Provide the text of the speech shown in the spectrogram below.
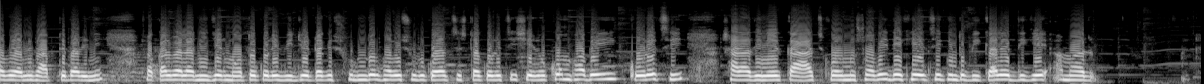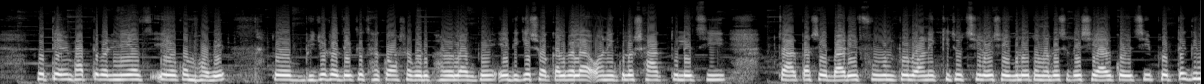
হবে আমি ভাবতে পারিনি। সকালবেলা নিজের মতো করে ভিডিওটাকে সুন্দরভাবে শুরু করার চেষ্টা করেছি। সেরকমভাবেই করেছি। সারাদিনের কাজকর্ম সবই দেখিয়েছি। কিন্তু বিকালের দিকে আমার সত্যি আমি ভাবতে পারিনি আজ এরকম হবে। তো ভিডিওটা দেখতে থাকো, আশা করি ভালো লাগবে। এদিকে সকালবেলা অনেকগুলো শাক তুলেছি চারপাশে বাড়ির ফুল টুল অনেক কিছু ছিল, সেগুলো তোমাদের সাথে শেয়ার করেছি। প্রত্যেকদিন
